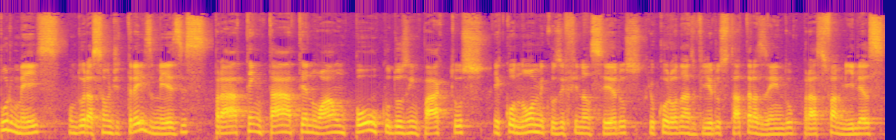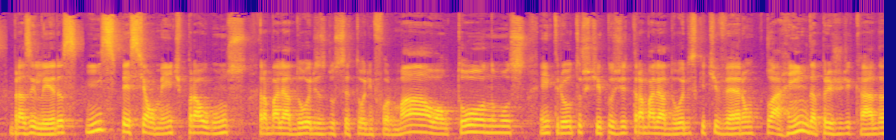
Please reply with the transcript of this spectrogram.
por mês, com duração de três meses, para tentar atenuar um pouco dos impactos econômicos e financeiros que o coronavírus está trazendo para as famílias brasileiras, especialmente para alguns trabalhadores do setor informal, autônomos, entre outros tipos de trabalhadores que tiveram sua renda prejudicada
